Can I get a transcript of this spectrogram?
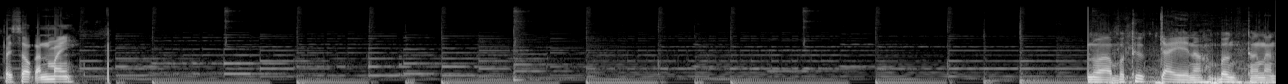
ไปซอกอันใหม่ ว่าบ่ถึกใจเนาะเบิ่งทางนั้น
